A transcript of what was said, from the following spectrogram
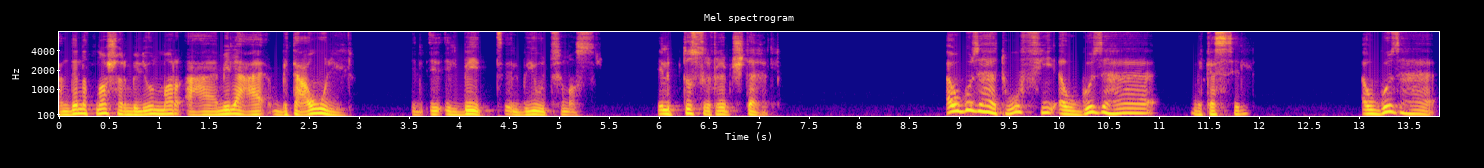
عندنا 12 مليون مرأة عاملة بتعول البيت البيوت في مصر اللي بتصرف اللي بتشتغل. أو جوزها توفي أو جوزها مكسل أو جوزها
